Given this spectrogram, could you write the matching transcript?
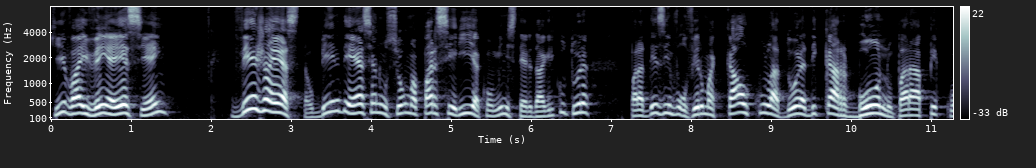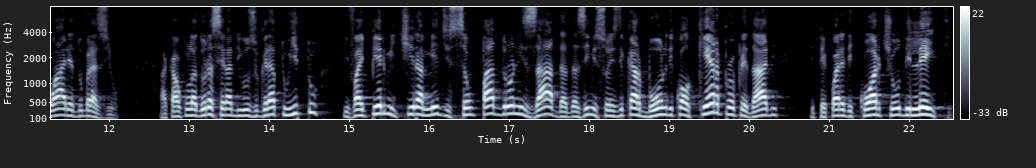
Que vai e vem é esse, hein? Veja esta: o BNDES anunciou uma parceria com o Ministério da Agricultura para desenvolver uma calculadora de carbono para a pecuária do Brasil. A calculadora será de uso gratuito e vai permitir a medição padronizada das emissões de carbono de qualquer propriedade de pecuária de corte ou de leite.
